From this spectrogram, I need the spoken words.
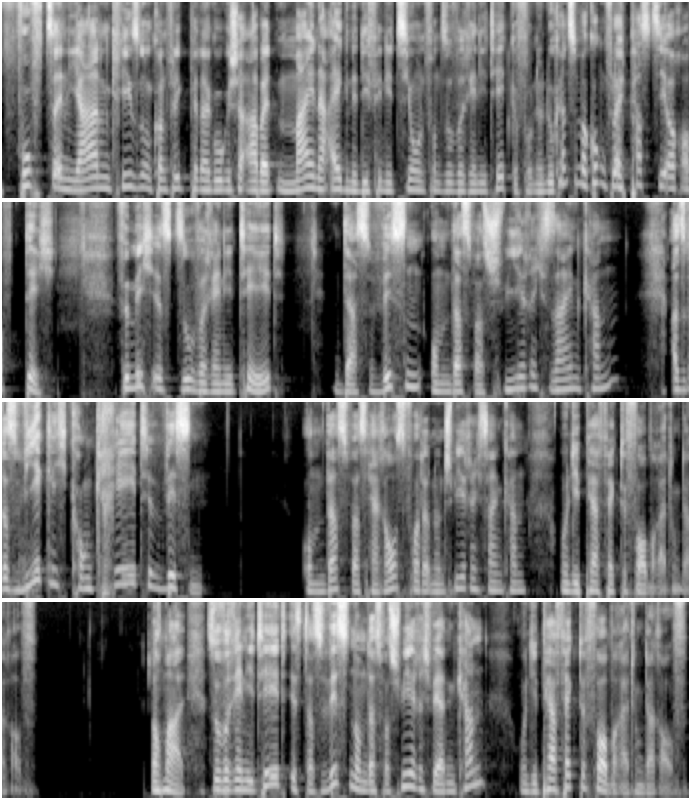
15 Jahren Krisen- und konfliktpädagogische Arbeit meine eigene Definition von Souveränität gefunden. Und du kannst mal gucken, vielleicht passt sie auch auf dich. Für mich ist Souveränität das Wissen um das, was schwierig sein kann. Also das wirklich konkrete Wissen um das, was herausfordernd und schwierig sein kann und die perfekte Vorbereitung darauf. Nochmal, Souveränität ist das Wissen um das, was schwierig werden kann und die perfekte Vorbereitung darauf.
